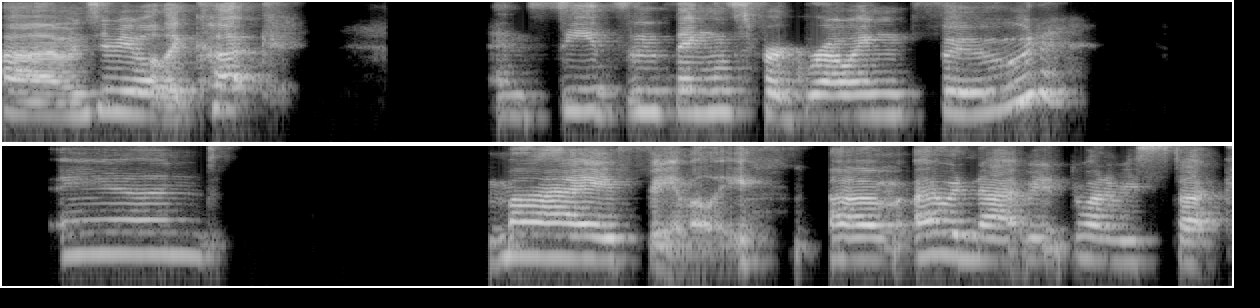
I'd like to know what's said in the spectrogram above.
um, to be able to cook and seeds and things for growing food and my family. Um, I would not want to be stuck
